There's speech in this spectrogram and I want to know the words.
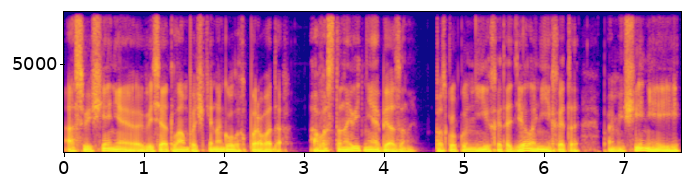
освещения висят лампочки на голых проводах. А восстановить не обязаны поскольку не их это дело, не их это помещение и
